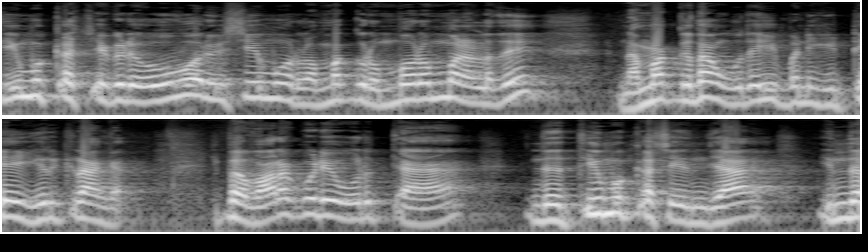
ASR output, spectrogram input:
திமுக செய்யக்கூடிய ஒவ்வொரு விஷயமும் நமக்கு ரொம்ப ரொம்ப நல்லது. நமக்கு தான் உதவி பண்ணிக்கிட்டே இருக்கிறாங்க. இப்போ வரக்கூடிய ஒருத்தன் இந்த திமுக செஞ்ச இந்த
